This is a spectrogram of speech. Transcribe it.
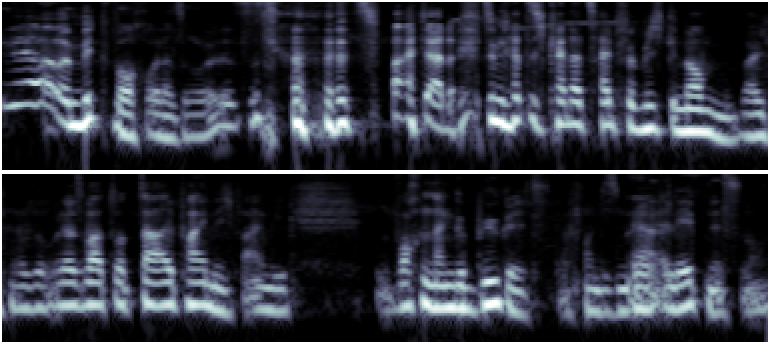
Ja, Mittwoch oder so. Das ist, das war, zumindest hat sich keiner Zeit für mich genommen, sag ich mal so. Und das war total peinlich, war irgendwie wochenlang gebügelt von diesem ja. Erlebnis. So.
